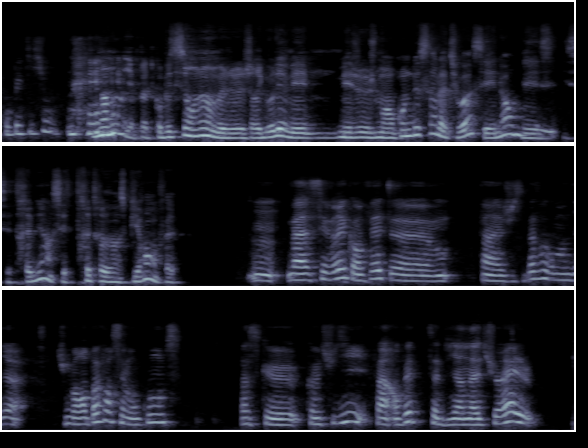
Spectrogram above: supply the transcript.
compétition. non, non, il n'y a pas de compétition. Non, mais je, rigolais, mais, mais je, me rends compte de ça, là, tu vois. C'est énorme, mais c'est très bien. C'est très, très inspirant, en fait. Mm. Bah, c'est vrai qu'en fait, euh, je sais pas trop comment dire, tu me rends pas forcément compte parce que, comme tu dis, en fait, ça devient naturel.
